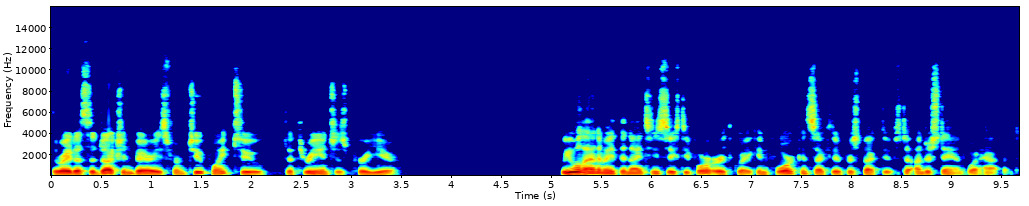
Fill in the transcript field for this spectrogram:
The rate of subduction varies from 2.2 to 3 inches per year. We will animate the 1964 earthquake in four consecutive perspectives to understand what happened.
